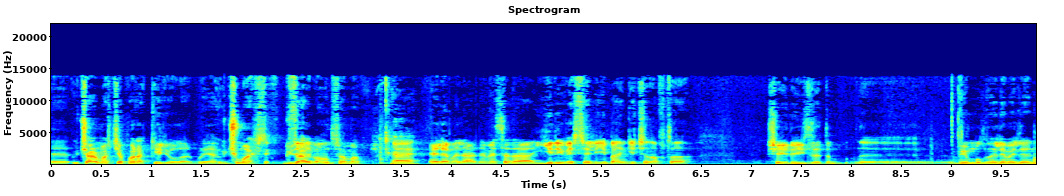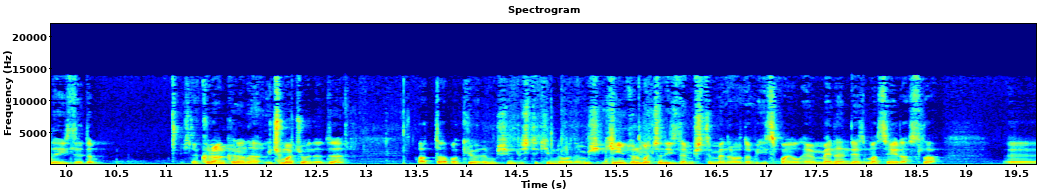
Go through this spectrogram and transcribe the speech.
e, üçer maç yaparak geliyorlar buraya. Üç maçlık güzel bir antrenman evet. elemelerde. Mesela Yiri Veseli'yi ben geçen hafta şeyde izledim. E, Wimbledon elemelerinde izledim. İşte kıran kırana 3 maç oynadı. Hatta bakıyorum şimdi işte kimle oynamış. İkinci tur maçını izlemiştim ben orada bir İspanyol. Evet, Menendez Maceiras'la. E,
